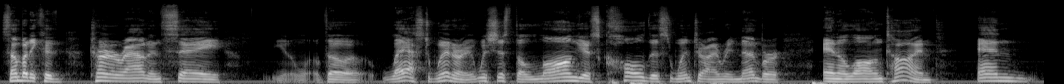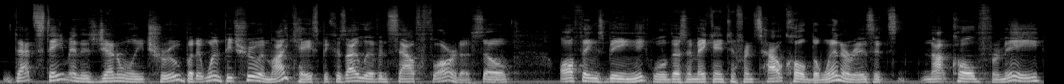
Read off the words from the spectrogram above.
somebody could turn around and say, you know, the last winter it was just the longest, coldest winter I remember in a long time. And that statement is generally true, but it wouldn't be true in my case because I live in South Florida. So, all things being equal, it doesn't make any difference how cold the winter is. It's not cold for me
